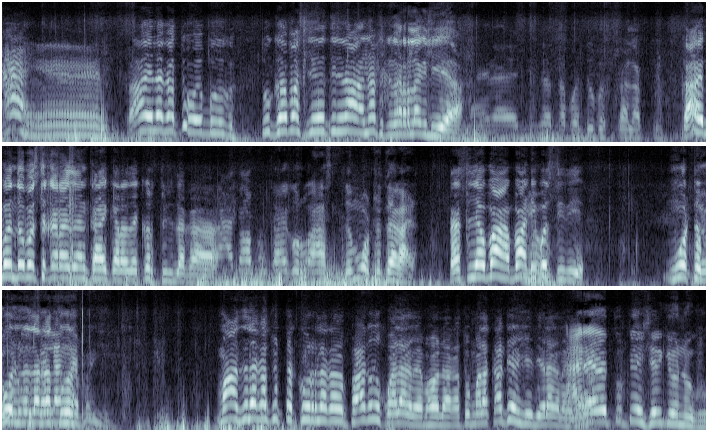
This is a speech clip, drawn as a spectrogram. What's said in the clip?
काय? लगा तू ब- तू ग बसली तिने नाटक करायला लागली या. बंदोबस्त काय लागतो काय बंदोबस्त करायचा आणि काय करायचं करतो तिला का? आता आपण काय करू? असलं मोठं दगाड तसल्या बा बाडी. बसती ती. मोठं बोलणं लागा तू. नाही पाहिजे. माझं लागा तू टक्कर लागा पाग दुखवायला लागलाय भाऊ लागा. तुम्हाला का टेन्शन द्यायला लागलाय? अरे तू टेन्शन घेऊ नको.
